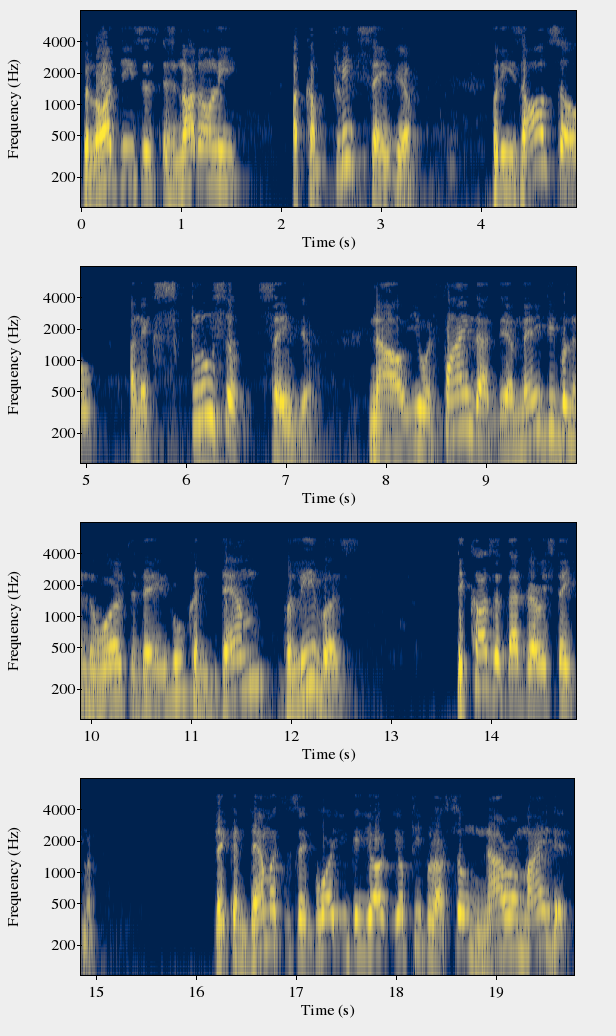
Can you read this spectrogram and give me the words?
The Lord Jesus is not only a complete Savior, but He's also an exclusive Savior. Now, you would find that there are many people in the world today who condemn believers because of that very statement. They condemn us and say, boy, you, your, your people are so narrow-minded.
